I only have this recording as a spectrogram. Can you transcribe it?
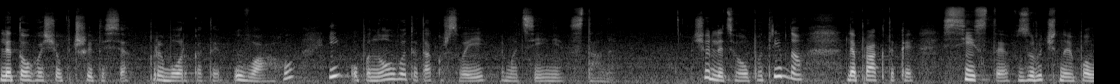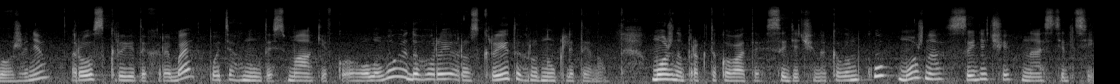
для того, щоб вчитися приборкати увагу і опановувати також свої емоційні стани. Що для цього потрібно? Для практики сісти в зручне положення, розкрити хребет, потягнутись маківкою головою догори, розкрити грудну клітину. Можна практикувати сидячи на килимку, можна сидячи на стільці.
